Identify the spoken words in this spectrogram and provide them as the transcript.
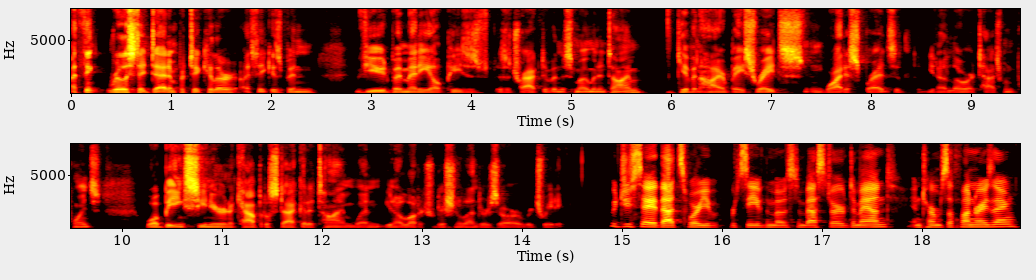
I think real estate debt in particular, I think has been viewed by many LPs as, as attractive in this moment in time, given higher base rates and wider spreads at you know lower attachment points, while being senior in a capital stack at a time when you know a lot of traditional lenders are retreating. Would you say that's where you receive the most investor demand in terms of fundraising?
